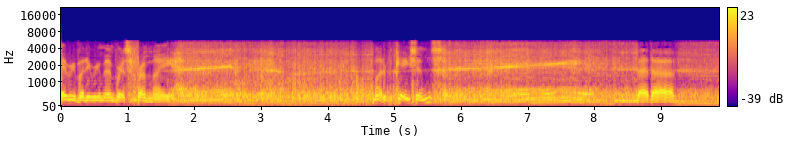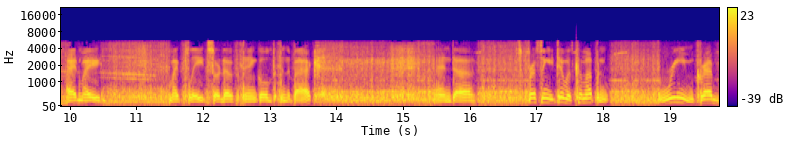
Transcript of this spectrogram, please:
everybody remembers from my modifications that uh, I had my my plate sort of angled in the back, and uh, first thing he did was come up and ream, grabbed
